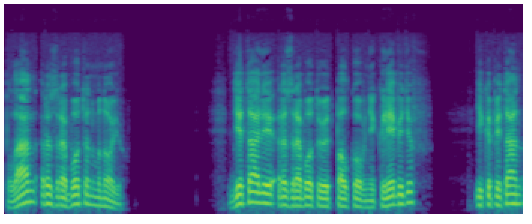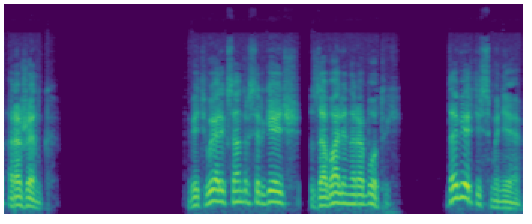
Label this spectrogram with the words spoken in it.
План разработан мною. Детали разработают полковник Лебедев и капитан Роженко. Ведь вы, Александр Сергеевич, завалены работой. Доверьтесь мне.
